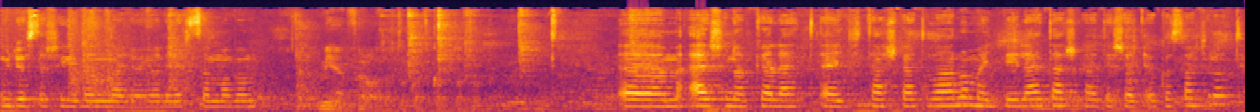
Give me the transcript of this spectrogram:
úgy összességében nagyon jól érzem magam. Milyen feladatokat kaptatok? Um, első nap kellett egy táskát varnom, egy béleltáskát és egy ökaszatyrot,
